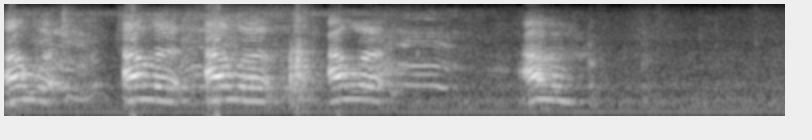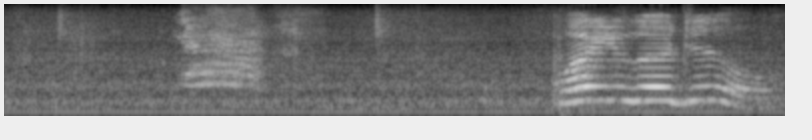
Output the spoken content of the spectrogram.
Alan. regular do?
